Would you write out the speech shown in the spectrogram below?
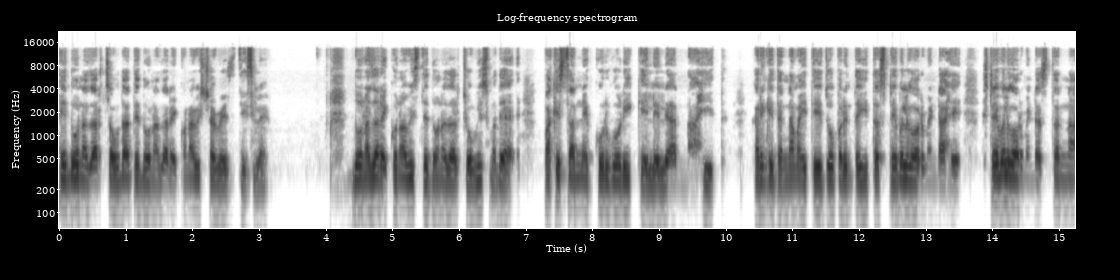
हे दोन हजार चौदा ते दोन हजार एकोणावीसच्या वेळेस दिसलंय. दोन हजार एकोणावीस ते दोन हजार चोवीसमध्ये पाकिस्तानने कुरगोडी केलेल्या नाहीत. कारण की त्यांना माहिती आहे जोपर्यंत इथं स्टेबल गव्हर्नमेंट आहे स्टेबल गव्हर्नमेंट असताना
